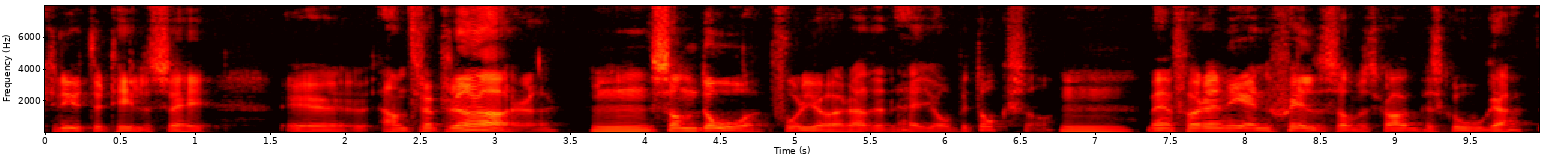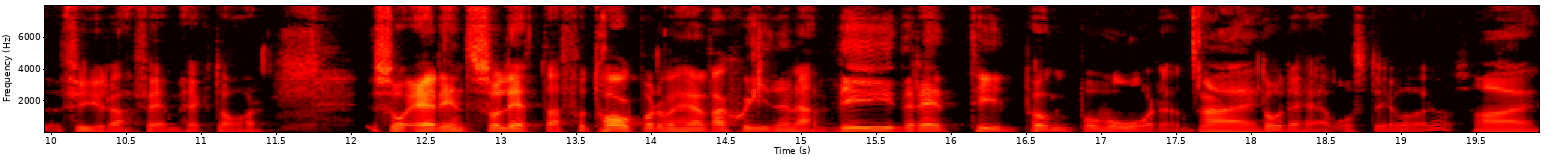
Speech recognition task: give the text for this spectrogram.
knyter till sig eh, entreprenörer Mm. Som då får göra det där jobbet också. Mm. Men för en enskild som ska beskoga 4-5 hektar så är det inte så lätt att få tag på de här maskinerna vid rätt tidpunkt på våren. Nej. Då det här måste göras. Nej.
